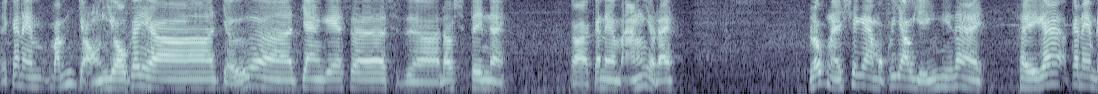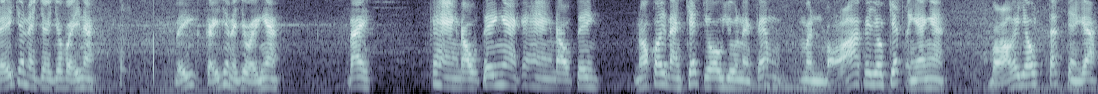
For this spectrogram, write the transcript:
Thì các anh em bấm chọn vô cái uh, chữ uh, trang gas uh, à, Downstein này. Rồi các anh em ấn vào đây. Lúc này sẽ ra một cái giao diện như thế này. Thì á các anh em để ý chỗ này cho cho vị nè. Để ý kỹ chỗ này cho vị nha. Đây cái hàng đầu tiên nha cái hàng đầu tiên. Nó có đang chết vô ô vuông này cái mình bỏ cái dấu chết này ra nha. Bỏ cái dấu tách này ra.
